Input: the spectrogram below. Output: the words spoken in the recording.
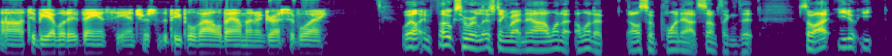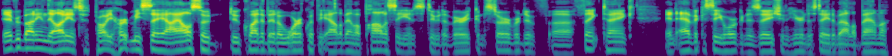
uh, to be able to advance the interests of the people of Alabama in an aggressive way. Well, and folks who are listening right now, I want to I want to also point out something that so I you know everybody in the audience has probably heard me say I also do quite a bit of work with the Alabama Policy Institute, a very conservative uh, think tank and advocacy organization here in the state of Alabama.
